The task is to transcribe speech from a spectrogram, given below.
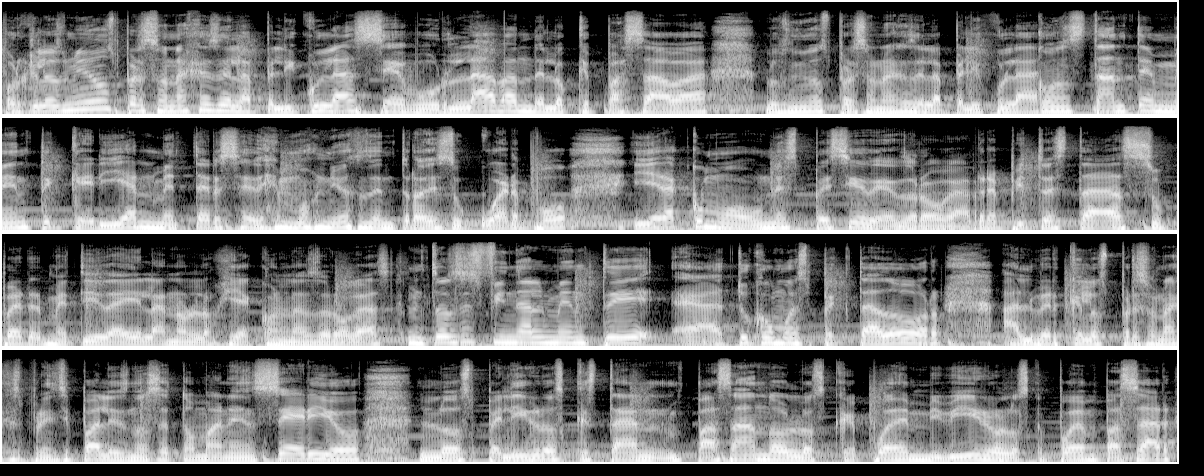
porque los mismos personajes de la película se burlaban de lo que pasaba, los mismos personajes de la película constantemente querían meterse demonios dentro de su cuerpo y era como una especie de droga. Repito, está súper metida ahí la analogía con las drogas. Entonces finalmente eh, tú como espectador, al ver que los personajes principales no se toman en serio los peligros que están pasando, los que pueden vivir o los que pueden pasar.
